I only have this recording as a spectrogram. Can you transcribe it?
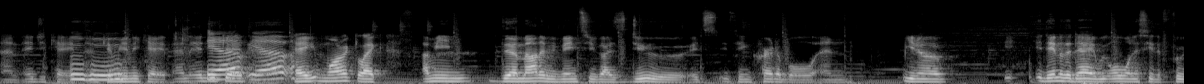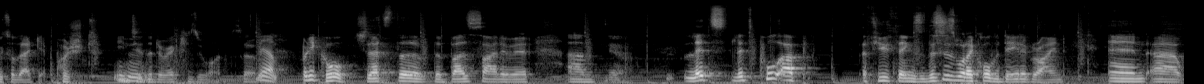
and educate and communicate and educate. Mm-hmm. yep. Hey, Mark, like I mean, the amount of events you guys do, it's it's incredible, and you know, at the end of the day, we all want to see the fruits of that get pushed into the directions we want. So, Mm-hmm. Pretty cool. So that's the the buzz side of it. Um, Yeah. let's let's pull up a few things. This is what I call the data grind, and uh,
